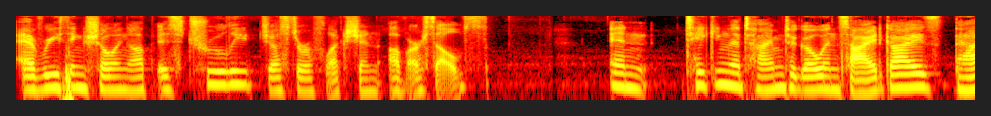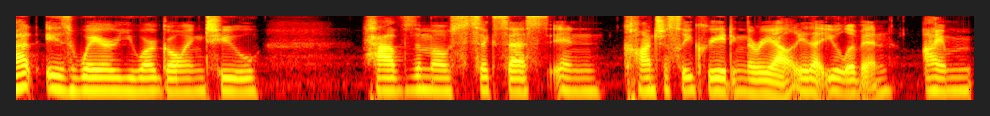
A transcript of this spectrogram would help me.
everything showing up is truly just a reflection of ourselves. And taking the time to go inside, guys, that is where you are going to have the most success in consciously creating the reality that you live in. I'm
